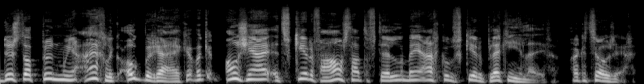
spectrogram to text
dus dat punt moet je eigenlijk ook bereiken. Als jij het verkeerde verhaal staat te vertellen, dan ben je eigenlijk op de verkeerde plek in je leven. Laat ik het zo zeggen.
